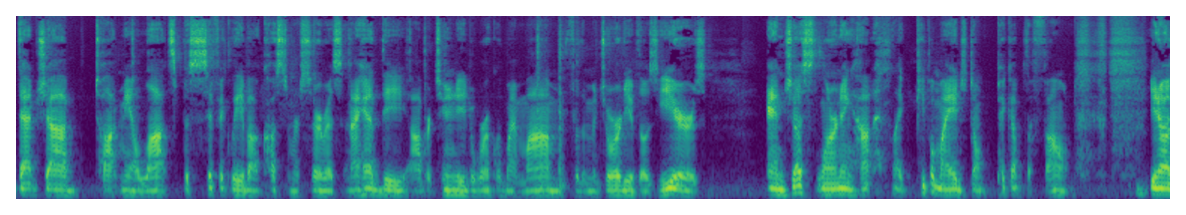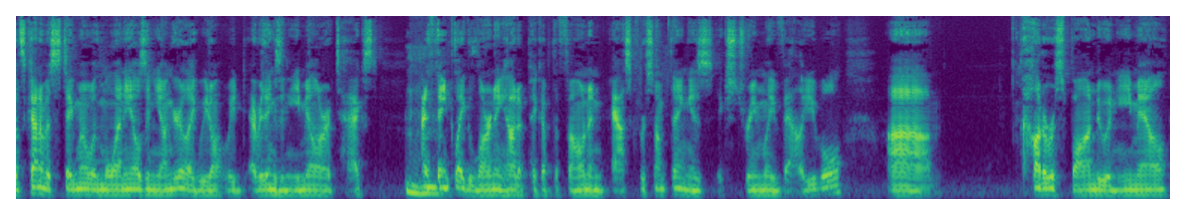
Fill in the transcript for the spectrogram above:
that job taught me a lot specifically about customer service. And I had the opportunity to work with my mom for the majority of those years and just learning how like people my age don't pick up the phone. You know it's kind of a stigma with millennials and younger like we don't we everything's an email or a text. Mm-hmm. i think like learning how to pick up the phone and ask for something is extremely valuable. Um, how to respond to an email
